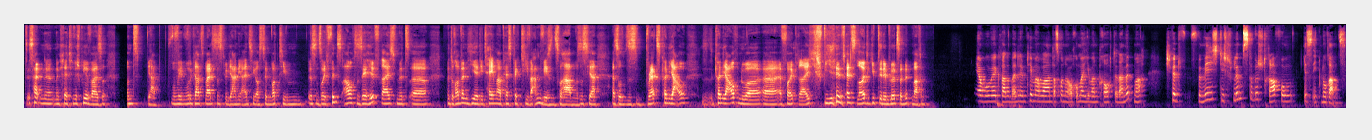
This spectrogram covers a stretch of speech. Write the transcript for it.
das ist halt eine, eine kreative Spielweise. Und ja, wo, wir, wo du gerade meintest, dass Julian die Einzige aus dem Mod-Team ist und so, ich finde es auch sehr hilfreich, mit, äh, mit Robin hier die Tamer-Perspektive anwesend zu haben. Das ist ja, also das, Brads können ja auch, können ja auch nur äh, erfolgreich spielen, wenn es Leute gibt, die den Blödsinn mitmachen. Ja, wo wir gerade bei dem Thema waren, dass man auch immer jemanden braucht, der da mitmacht. Ich finde, für mich die schlimmste Bestrafung ist Ignoranz.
